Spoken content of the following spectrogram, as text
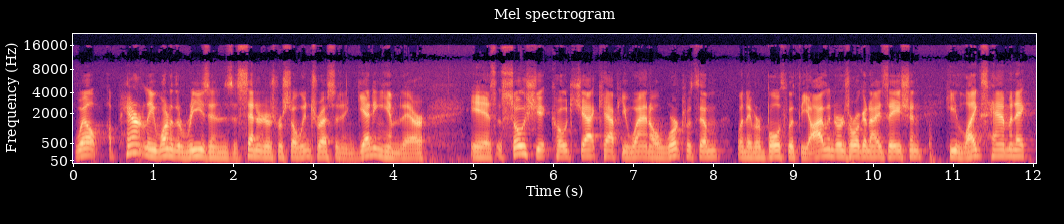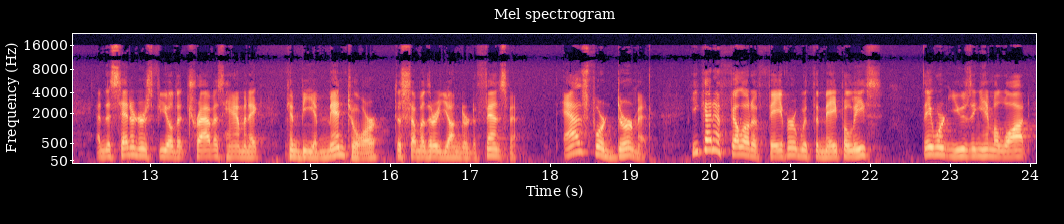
Well, apparently one of the reasons the Senators were so interested in getting him there is associate coach Jack Capuano worked with them when they were both with the Islanders organization. He likes Hamonic, and the Senators feel that Travis Hamonic can be a mentor to some of their younger defensemen. As for Dermott, he kind of fell out of favor with the Maple Leafs. They weren't using him a lot.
